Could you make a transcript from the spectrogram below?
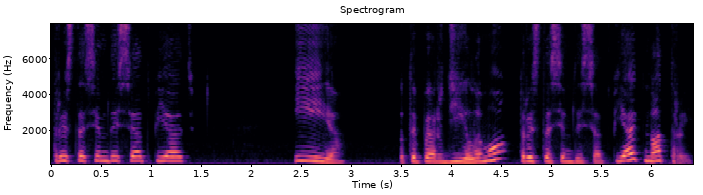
375. І тепер ділимо 375 на 3.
